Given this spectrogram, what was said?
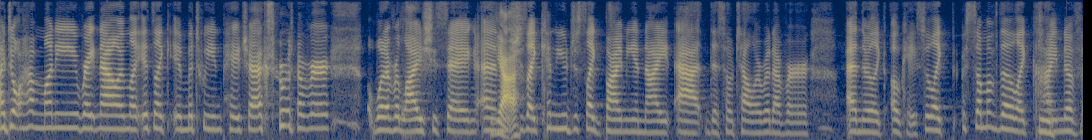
i don't have money right now i'm like it's like in between paychecks or whatever whatever lies she's saying and Yeah. she's like can you just like buy me a night at this hotel or whatever and they're like okay so like some of the like Hmm. kind of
